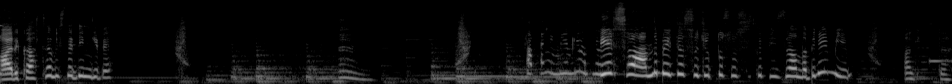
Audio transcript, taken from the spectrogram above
Harika tam istediğim gibi. Bir soğanlı bir de sucuklu sosisli pizza alabilir miyim? Aa gitti.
